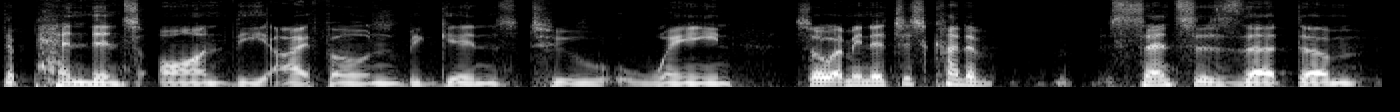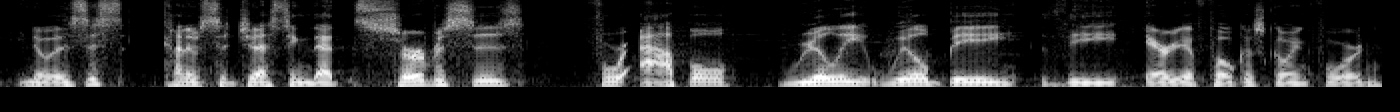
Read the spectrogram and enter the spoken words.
dependence on the iphone begins to wane so, I mean, it just kind of senses that, um, you know, is this kind of suggesting that services for Apple really will be the area of focus going forward?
